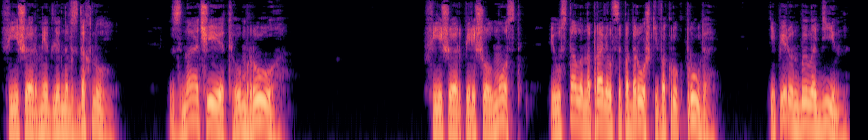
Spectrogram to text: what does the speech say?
Фишер медленно вздохнул. «Значит, умру Фишер перешел мост и устало направился по дорожке вокруг пруда. Теперь он был один.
